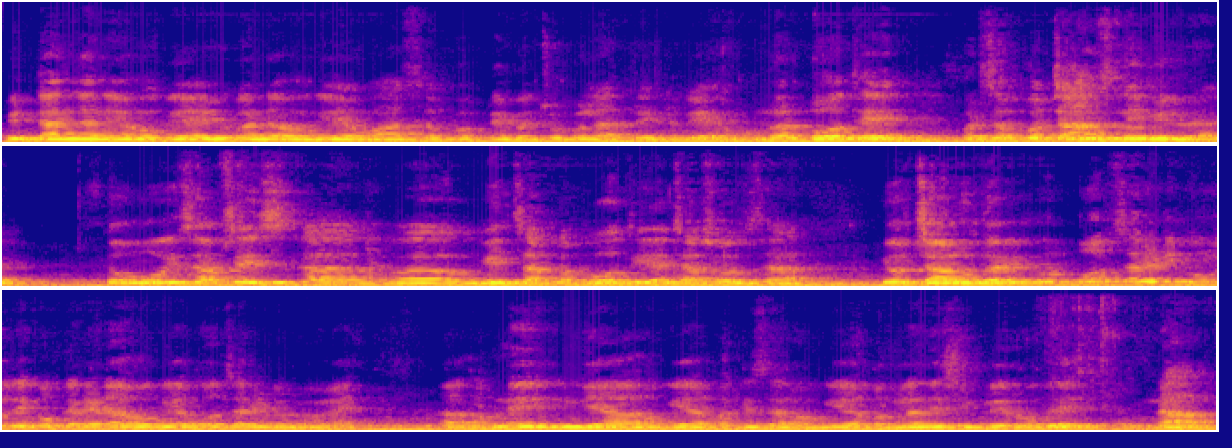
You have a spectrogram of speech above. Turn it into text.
फिर टांजानिया हो गया युगांडा हो गया, वहाँ सब अपने बच्चों को लाते हैं, क्योंकि हुनर बहुत है बट सबको चांस नहीं मिल रहा है। तो वो हिसाब से इसका गिल साहब का बहुत ही अच्छा सोच था कि वो चालू करें। और बहुत सारी टीमों में देखो, कनाडा हो गया, बहुत सारी टीमों में अपने इंडिया हो गया, पाकिस्तान हो गया, बांग्लादेशी प्लेयर हो गए। नाम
